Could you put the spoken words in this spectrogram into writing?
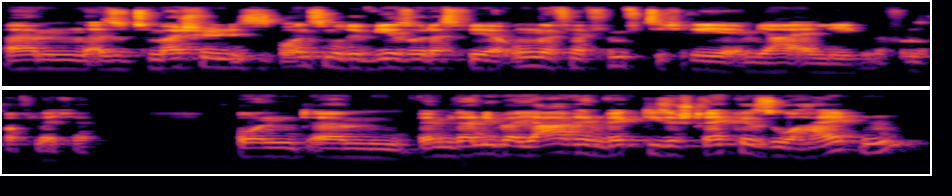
Ähm, also zum Beispiel ist es bei uns im Revier so, dass wir ungefähr 50 Rehe im Jahr erlegen auf unserer Fläche. Und ähm, wenn wir dann über Jahre hinweg diese Strecke so halten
